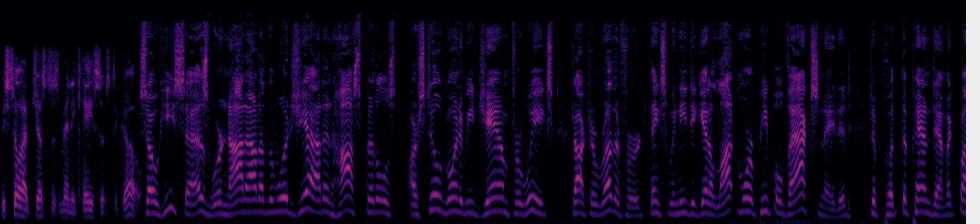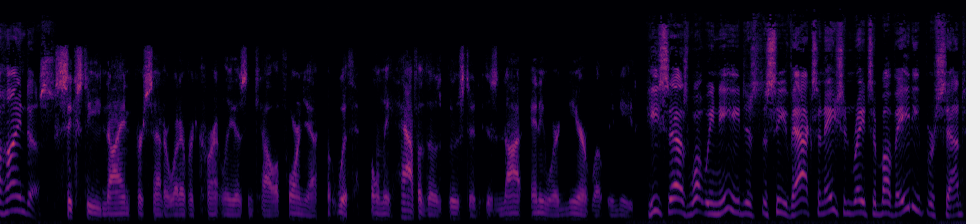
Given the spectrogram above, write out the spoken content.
we still have just as many cases to go. So he says we're not out of the woods yet, and hospitals are still going to be jammed for weeks. Dr. Rutherford thinks we need to get a lot more people vaccinated to put the pandemic behind us. 69% or whatever it currently is in California, with only half of those boosted, is not anywhere near what we need. He says what we need is to see vaccination rates above 80%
